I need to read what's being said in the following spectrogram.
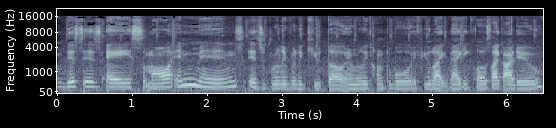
This is a small in men's. It's really, really cute though and really comfortable if you like baggy clothes like I do.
